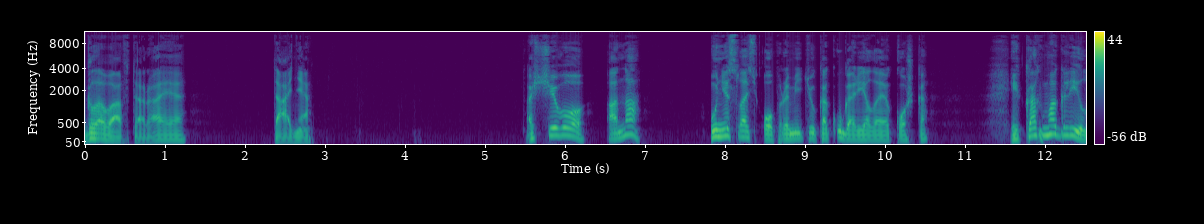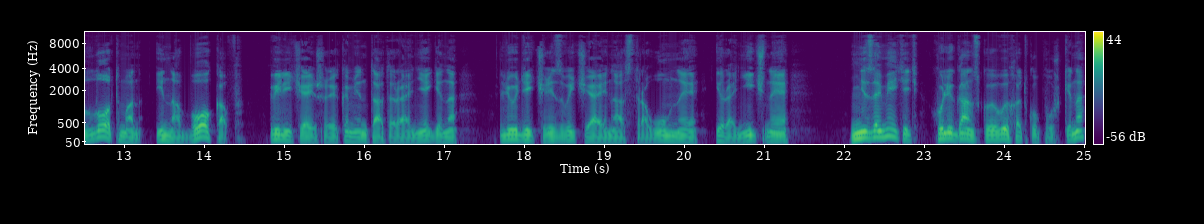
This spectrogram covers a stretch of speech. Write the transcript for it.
Глава вторая. Таня. А с чего она унеслась опрометью, как угорелая кошка? И как могли Лотман и Набоков, величайшие комментаторы Онегина, люди чрезвычайно остроумные, ироничные, не заметить хулиганскую выходку Пушкина,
